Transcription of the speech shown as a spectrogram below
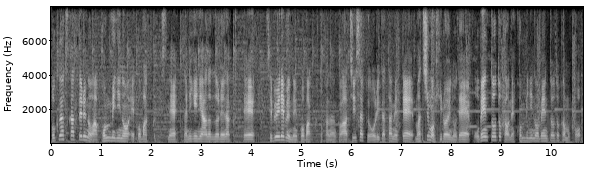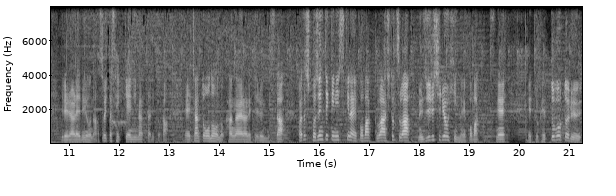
僕が使ってるのはコンビニのエコバッグですね。何気に侮れなくて、セブンイレブンのエコバッグとかなんかは小さく折りたためて、街も広いので、お弁当とかをね、コンビニのお弁当とかもこう入れられるような、そういった設計になったりとか、えー、ちゃんと各々考えられてるんですが、私個人的に好きなエコバッグは、一つは無印良品のエコバッグですね。えっと、ペットボトル、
